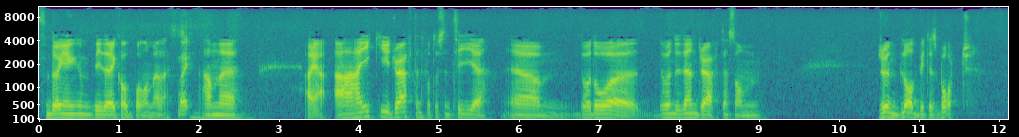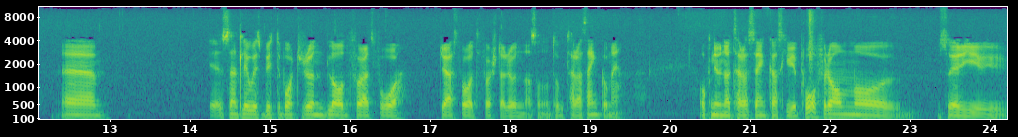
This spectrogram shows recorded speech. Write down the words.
Så du har ingen vidare koll på honom eller? Nej. Han, eh, ja, ja, han gick i draften 2010. Um, det, var då, det var under den draften som Rundblad byttes bort. Um, Eh, St. Louis bytte bort Rundblad för att få draftvalet i första rundan som de tog Tarasenko med. Och nu när Tarasenko har skrivit på för dem och så är det ju...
